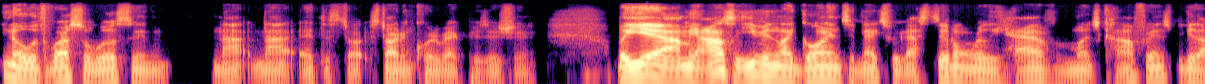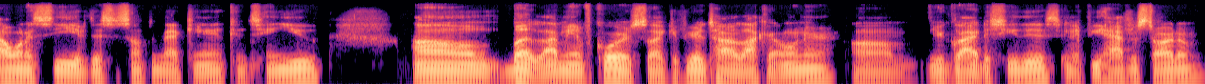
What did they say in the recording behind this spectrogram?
you know, with Russell Wilson not not at the start, starting quarterback position. But yeah, I mean, honestly, even like going into next week, I still don't really have much confidence because I want to see if this is something that can continue. Um, but I mean, of course, like if you're a Tyler Lockett owner, um, you're glad to see this. And if you have to start him,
